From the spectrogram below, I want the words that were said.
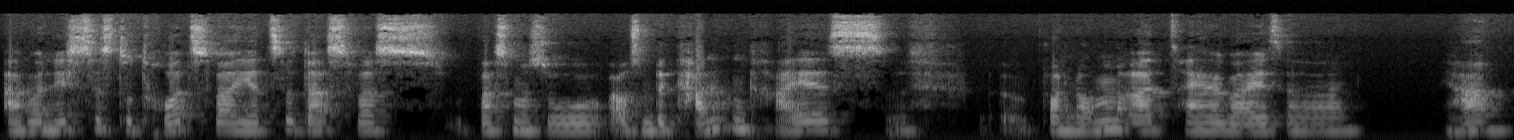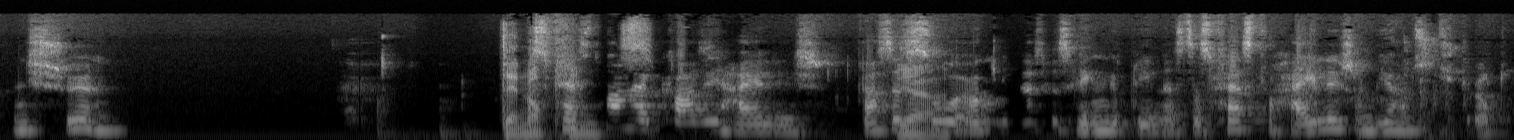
Aber nichtsdestotrotz war jetzt so das, was, was man so aus dem Bekanntenkreis vernommen hat, teilweise ja nicht schön. Dennoch das Fest war halt quasi heilig. Das ist ja. so irgendwie das, was hängen geblieben ist. Das Fest war heilig und wir haben es zerstört.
